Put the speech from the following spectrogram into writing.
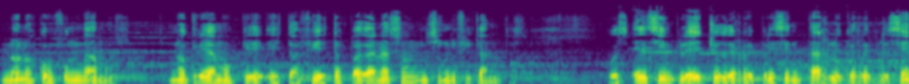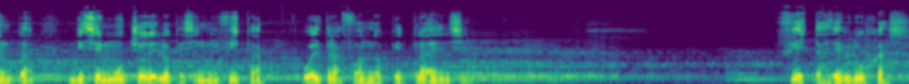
no nos confundamos, no creamos que estas fiestas paganas son insignificantes, pues el simple hecho de representar lo que representa dice mucho de lo que significa o el trasfondo que trae en sí. Fiestas de brujas,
